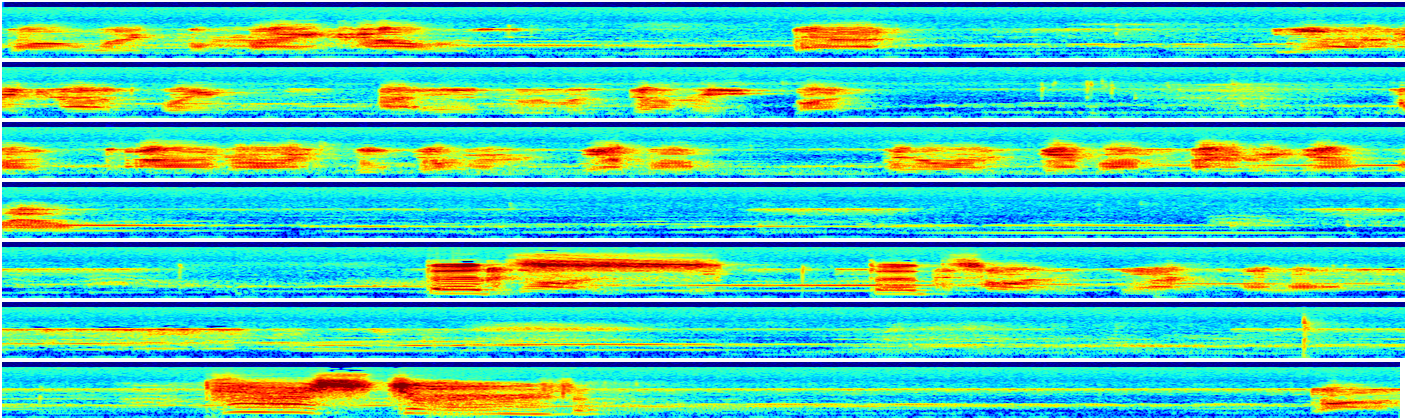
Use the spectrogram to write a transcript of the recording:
far away from my house. That, yeah, I kind of blame, I it was a dummy, but, but I don't know. I just don't understand about, I don't understand about family that well. I don't That's understand. I that's don't understand at all. bastard. But,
